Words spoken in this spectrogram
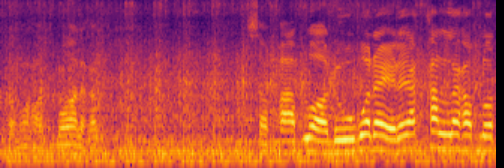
เข้ามาฮอต บอลแล้วครับ สภาพล่อดูว่าได้ระยะขั้นแล้วครับรถ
